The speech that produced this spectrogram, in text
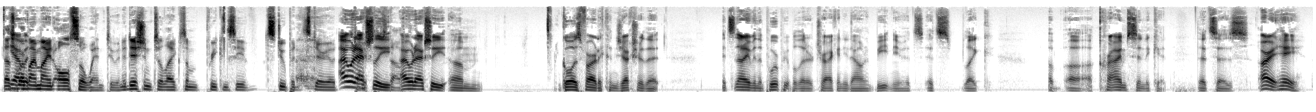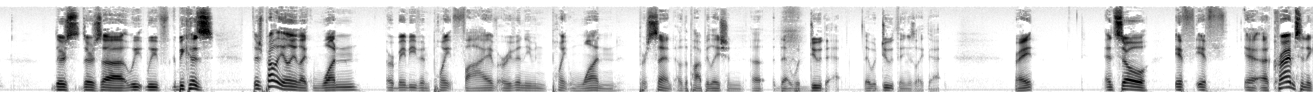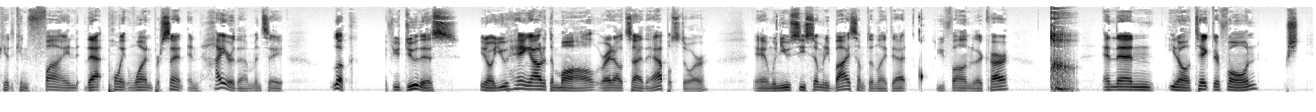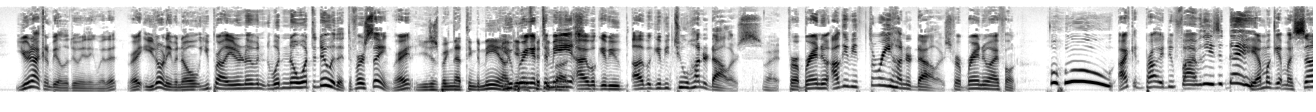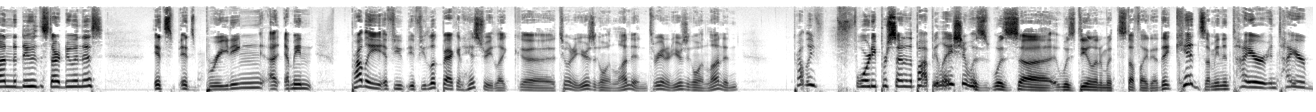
That's Yeah, where my mind also went to, in addition to like some preconceived, stupid stereotype. I would actually. I would actually um, go as far to conjecture that it's not even the poor people that are tracking you down and beating you. It's it's like a, a, a crime syndicate that says, "All right, hey, there's there's uh we we've because there's probably only like one or maybe even 0.5 or even even 0.1 percent of the population uh, that would do that that would do things like that, right? And so if if a crime syndicate can find that 0.1 percent and hire them and say, look, if you do this, you know, you hang out at the mall right outside the Apple store, and when you see somebody buy something like that, you fall into their car, and then you know take their phone. You're not going to be able to do anything with it, right? You don't even know. You probably don't even wouldn't know what to do with it. The first thing, right? You just bring that thing to me, and I'll you give bring you it to 50 me, bucks. I will give you. I will give you two hundred dollars. Right. for a brand new. I'll give you three hundred dollars for a brand new iPhone. Woohoo! I could probably do five of these a day. I'm gonna get my son to do to start doing this. It's it's breeding. I, I mean, probably if you if you look back in history, like uh, 200 years ago in London, 300 years ago in London, probably 40 percent of the population was was uh, was dealing with stuff like that. The kids, I mean, entire entire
